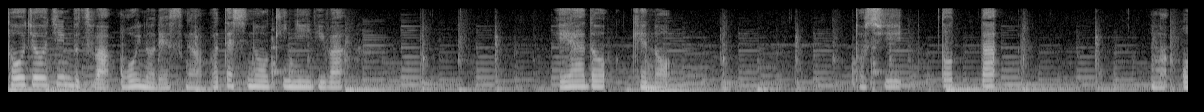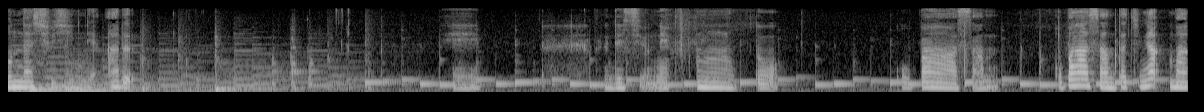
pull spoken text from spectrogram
登場人物は多いのですが私のお気に入りはエアド家の年取ったまあ、女主人である、ですよねうんとおばあさんおばあさんたちが、まあ、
